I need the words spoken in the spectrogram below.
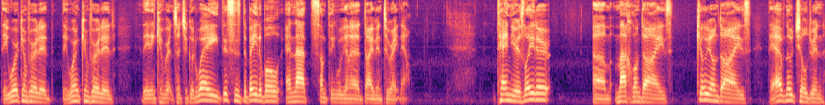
They were converted, they weren't converted, they didn't convert in such a good way. This is debatable and not something we're going to dive into right now. Ten years later, um, Machlon dies, Kilion dies, they have no children.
